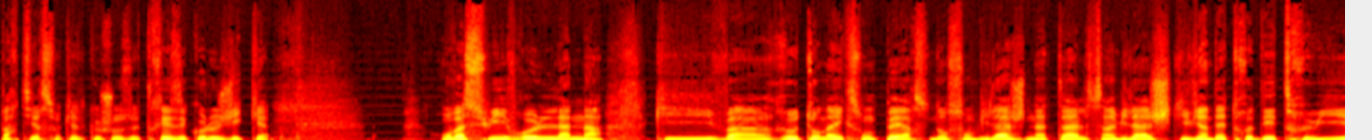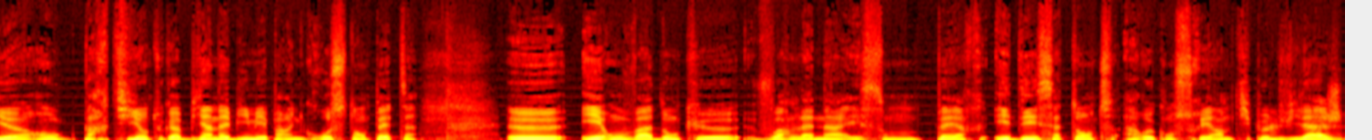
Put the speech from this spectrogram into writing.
partir sur quelque chose de très écologique. On va suivre Lana qui va retourner avec son père dans son village natal. C'est un village qui vient d'être détruit euh, en partie, en tout cas bien abîmé par une grosse tempête. Euh, et on va donc euh, voir Lana et son père aider sa tante à reconstruire un petit peu le village.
